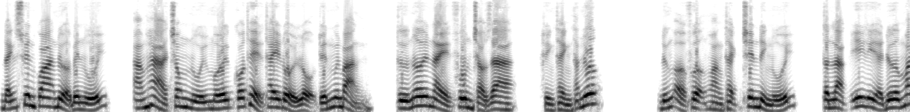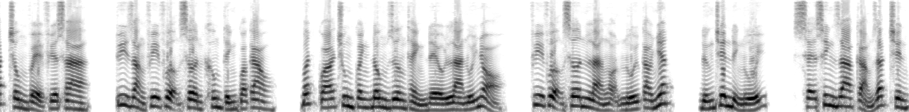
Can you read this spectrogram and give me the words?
đánh xuyên qua nửa bên núi, ám hà trong núi mới có thể thay đổi lộ tuyến nguyên bản, từ nơi này phun trào ra, hình thành thác nước. Đứng ở Phượng Hoàng Thạch trên đỉnh núi, Tần Lạc Y Lìa đưa mắt trông về phía xa, tuy rằng Phi Phượng Sơn không tính quá cao, bất quá chung quanh Đông Dương Thành đều là núi nhỏ, Phi Phượng Sơn là ngọn núi cao nhất, đứng trên đỉnh núi, sẽ sinh ra cảm giác trên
